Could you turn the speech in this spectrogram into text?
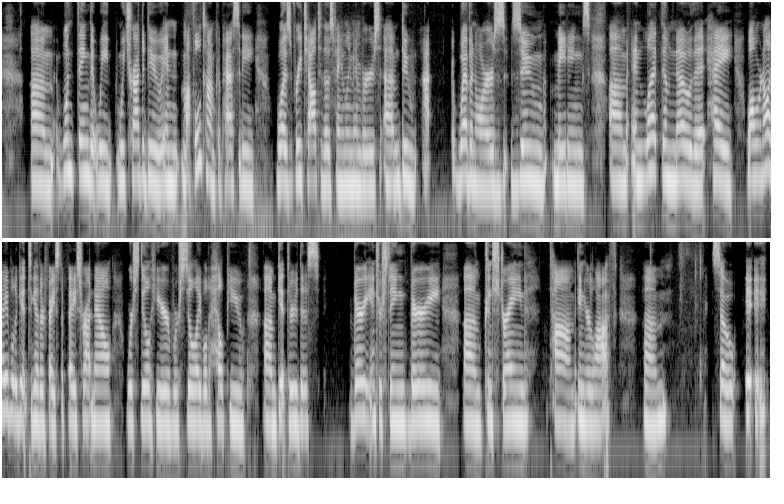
Um, one thing that we we tried to do in my full time capacity was reach out to those family members, um, do webinars, Zoom meetings, um, and let them know that, hey, while we're not able to get together face to face right now, we're still here. We're still able to help you um, get through this very interesting, very um, constrained time in your life. Um, so it, it,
